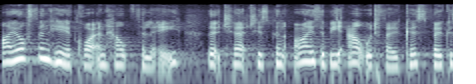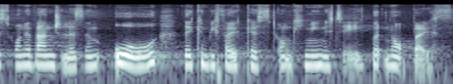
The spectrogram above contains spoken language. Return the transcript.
I often hear quite unhelpfully that churches can either be outward focused, focused on evangelism, or they can be focused on community, but not both.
